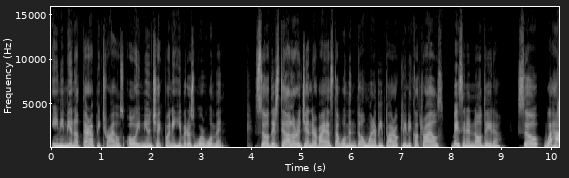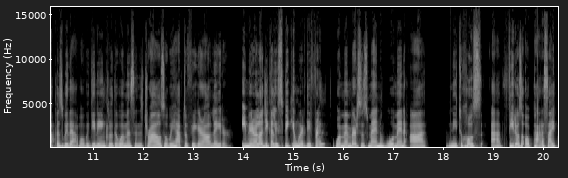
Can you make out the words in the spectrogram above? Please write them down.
in immunotherapy trials or immune checkpoint inhibitors were women. So there's still a lot of gender bias that women don't want to be part of clinical trials based on no data. So what happens with that? Well, we didn't include the women in the trial, so we have to figure out later. Immunologically speaking, we're different, women versus men. Women uh, need to host a fetus or parasite,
